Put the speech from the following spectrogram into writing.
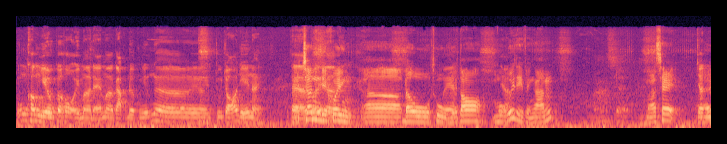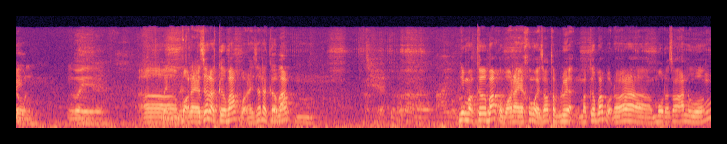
cũng không nhiều cơ hội mà để mà gặp được những ờ, chú chó như thế này Cái Thì chân thì ờ, Quỳnh, à, đầu thủ thì to, mũi Dạ. thì phải ngắn, Má xe. má xệ. chân Đấy. lùn người Ờ, Mình- bọn này rất là cơ bắp, bọn này rất là cơ, Cơ bắp. bắp. Ừ. Nhưng mà cơ bắp của bọn này không phải do tập luyện mà cơ bắp của nó là một là do ăn uống,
